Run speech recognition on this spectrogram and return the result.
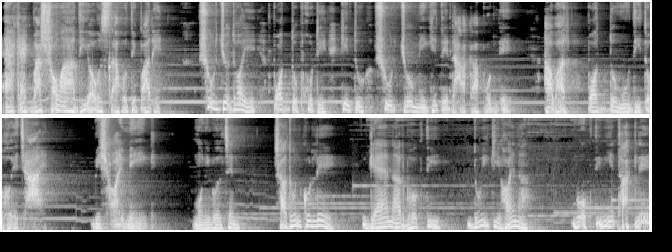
এক একবার সমাধি অবস্থা হতে পারে। সূর্যোদয়ে পদ্ম ফোটে, কিন্তু সূর্য মেঘেতে ঢাকা পড়লে আবার পদ্ম মুদিত হয়ে যায়। বিষয় মেঘ, মণি বলছেন, সাধন করলে জ্ঞান আর ভক্তি দুই কি হয় না? ভক্তি নিয়ে থাকলে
